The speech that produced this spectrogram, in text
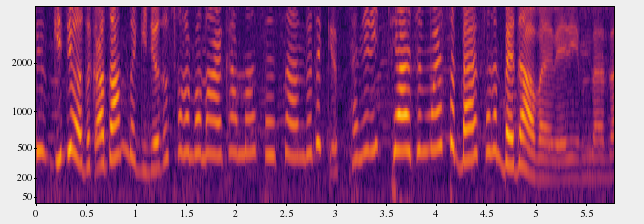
biz gidiyorduk. Adam da gidiyordu. Sonra bana arkamdan seslendi dedi ki senin ihtiyacın varsa ben sana bedavaya vereyim dedi.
